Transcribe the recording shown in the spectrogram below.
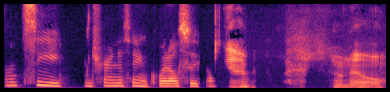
let's see. I'm trying to think. What else is Yeah. I don't know.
